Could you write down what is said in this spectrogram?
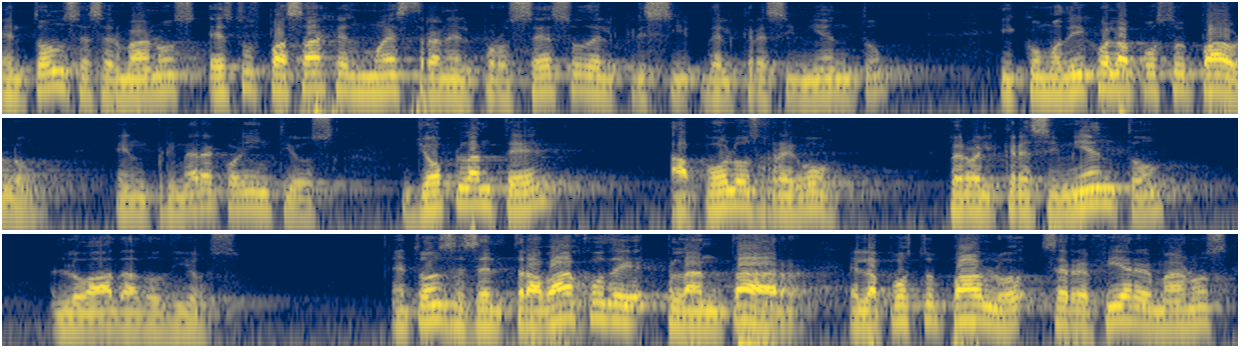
Entonces, hermanos, estos pasajes muestran el proceso del, crecimiento y como dijo el apóstol Pablo en 1 Corintios, yo planté, Apolos regó, pero el crecimiento lo ha dado Dios. Entonces, el trabajo de plantar, el apóstol Pablo se refiere, hermanos,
